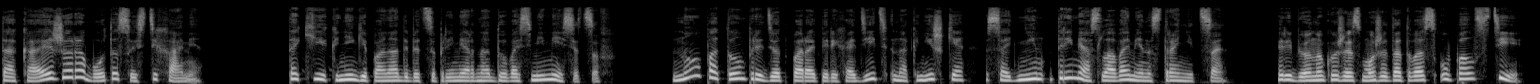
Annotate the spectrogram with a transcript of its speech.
Такая же работа со стихами. Такие книги понадобятся примерно до 8 месяцев. Но потом придет пора переходить на книжки с одним-тремя словами на странице. Ребенок уже сможет от вас уползти,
